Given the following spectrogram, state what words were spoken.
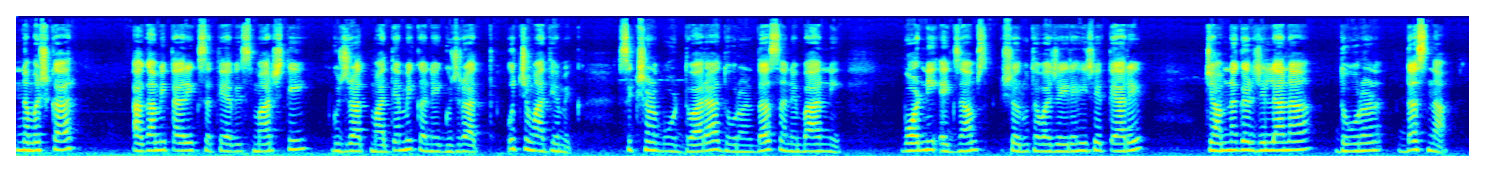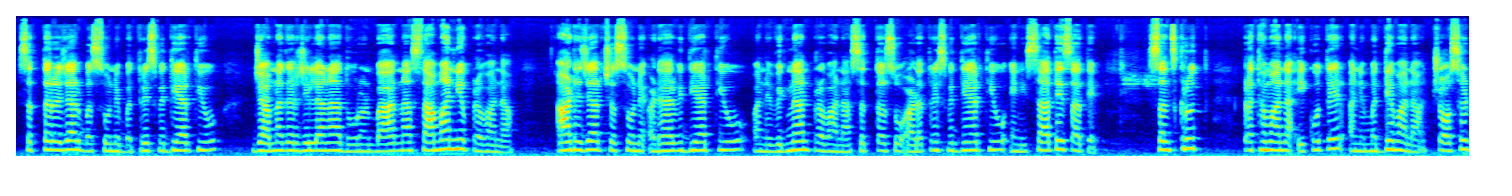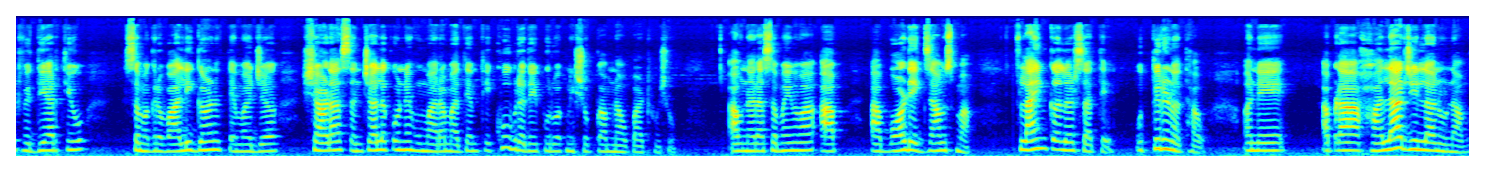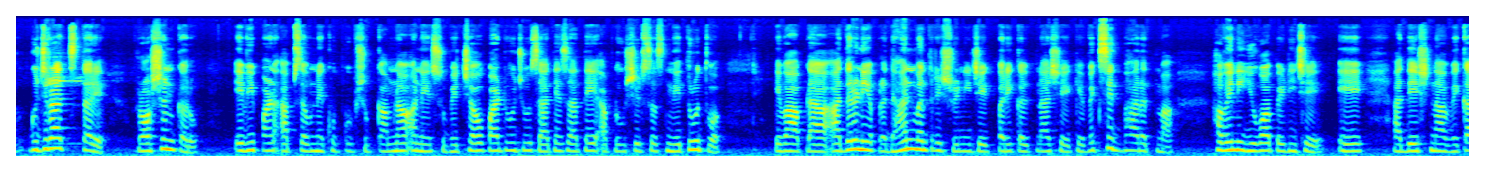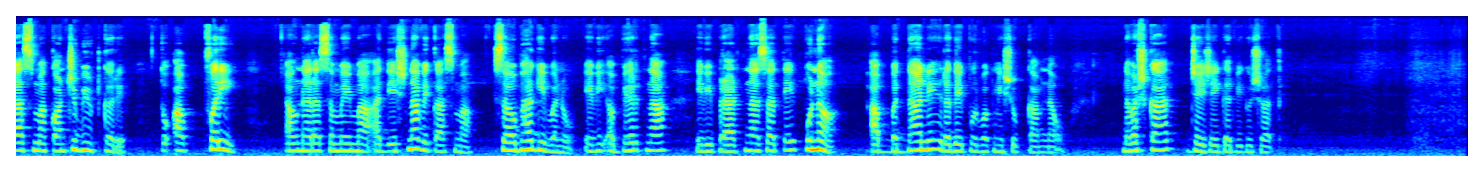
નમસ્કાર. આગામી તારીખ સત્યાવીસ માર્ચથી ગુજરાત માધ્યમિક અને ગુજરાત ઉચ્ચ માધ્યમિક શિક્ષણ બોર્ડ દ્વારા ધોરણ દસ અને બારની બોર્ડની એક્ઝામ્સ શરૂ થવા જઈ રહી છે ત્યારે જામનગર જિલ્લાના ધોરણ દસના સત્તર હજાર બસો બત્રીસ વિદ્યાર્થીઓ, જામનગર જિલ્લાના ધોરણ બારના સામાન્ય પ્રવાહના આઠ હજાર છસો ને અઢાર વિદ્યાર્થીઓ અને વિજ્ઞાન પ્રવાહના સત્તરસો આડત્રીસ વિદ્યાર્થીઓ એની સાથે સાથે સંસ્કૃત પ્રથમાના એકોતેર અને મધ્યમાના ચોસઠ વિદ્યાર્થીઓ સમગ્ર વાલીગણ તેમજ શાળા સંચાલકોને હું મારા માધ્યમથી ખૂબ હૃદયપૂર્વકની શુભકામનાઓ પાઠવું છું. આવનારા સમયમાં આપ આ બોર્ડ એક્ઝામ્સમાં ફ્લાઇંગ કલર સાથે ઉત્તીર્ણ થાવ અને આપણા હાલાર જિલ્લાનું નામ ગુજરાત સ્તરે રોશન કરો. એવી પણ આપ સૌને ખૂબ ખૂબ શુભકામનાઓ અને શુભેચ્છાઓ પાઠવું છું. સાથે સાથે આપણું શીર્ષ નેતૃત્વ એવા આપણા આદરણીય પ્રધાનમંત્રીશ્રીની જે પરિકલ્પના છે કે વિકસિત ભારતમાં હવેની યુવા પેઢી છે એ આ દેશના વિકાસમાં કોન્ટ્રીબ્યુટ કરે, તો આપ ફરી આવનારા સમયમાં આ દેશના વિકાસમાં સહભાગી બનો એવી અભ્યર્થના, એવી પ્રાર્થના સાથે પુનઃ આપ બધાને હૃદયપૂર્વકની શુભકામનાઓ. નમસ્કાર, જય જય ગરવી ગુજરાત.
